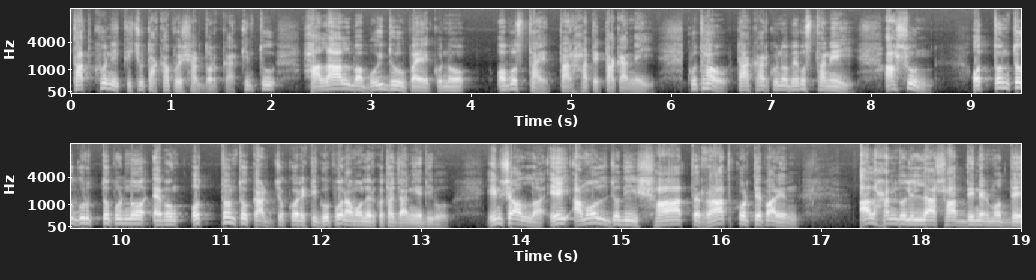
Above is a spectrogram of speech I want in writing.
তাৎক্ষণিক কিছু টাকা পয়সার দরকার। কিন্তু হালাল বা বৈধ উপায়ে কোনো অবস্থায় তার হাতে টাকা নেই। কোথাও টাকার কোনো ব্যবস্থা নেই। আসুন, অত্যন্ত গুরুত্বপূর্ণ এবং অত্যন্ত কার্যকর একটি গোপন আমলের কথা জানিয়ে দিব। ইনশাআল্লাহ, এই আমল যদি সাত রাত করতে পারেন, আলহামদুলিল্লাহ সাত দিনের মধ্যে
